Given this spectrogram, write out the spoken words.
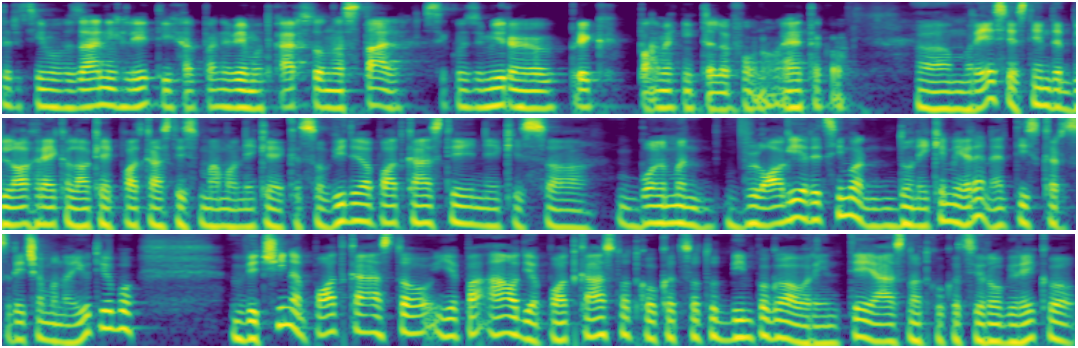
recimo, v zadnjih letih, ali pa ne vem, odkar so nastali, se konzumirajo prek pametnih telefonov. E, um, res je s tem, da bi lahko rekel, da okay, podcasti imamo nekaj, ki so video podcasti, neki so bolj ali manj vlogi, recimo do neke mere, ne, tisto, kar srečamo na YouTubu. Večina podkastov je pa audio podkastov, kot so tudi BIM pogovori. In te, jasno, kot si Robi rekel,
